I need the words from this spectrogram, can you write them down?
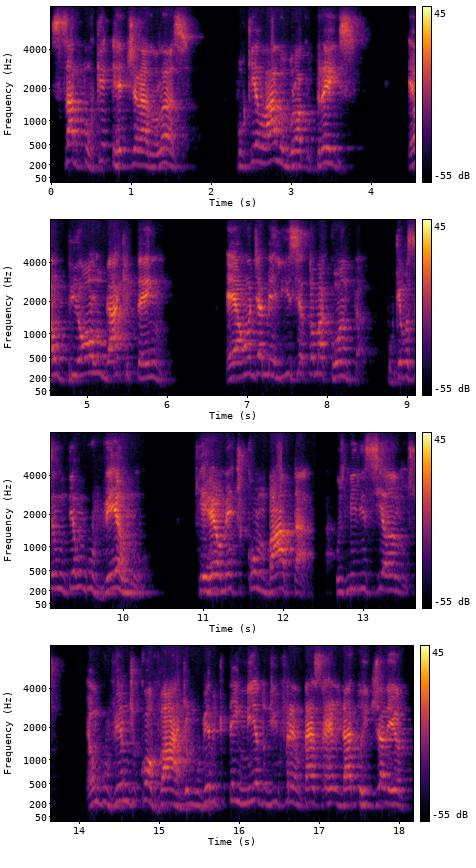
Sabe por que retiraram o lance? Porque lá no bloco 3 é o pior lugar que tem. É onde a milícia toma conta. Porque você não tem um governo que realmente combata os milicianos. É um governo de covarde, é um governo que tem medo de enfrentar essa realidade do Rio de Janeiro.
